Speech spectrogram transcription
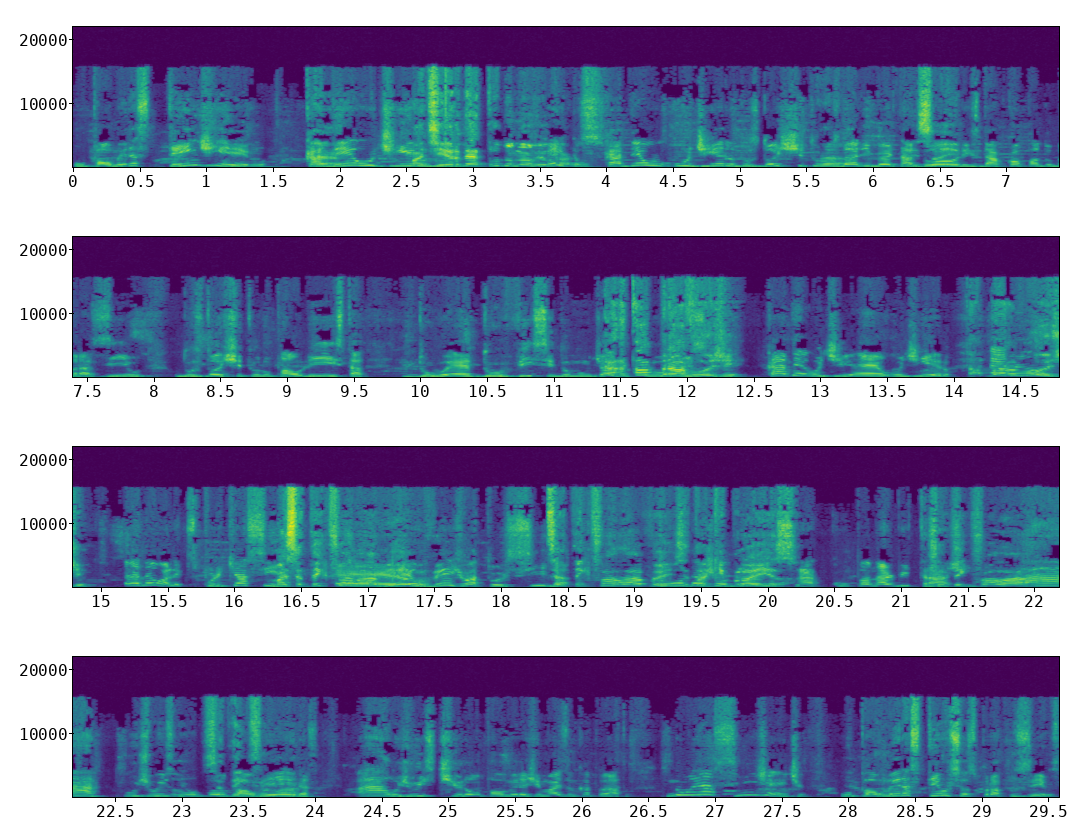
O Palmeiras tem dinheiro. Cadê é. o dinheiro? Mas dinheiro não é tudo, não, viu, é, então, cadê o, o, dinheiro dos dois títulos é, da Libertadores, da Copa do Brasil, dos dois títulos paulista, do, é, do vice do Mundial o cara tá bravo hoje, hein? Cadê o, é, o dinheiro? Tá bravo não, hoje, hein? É, não, Alex, porque assim. Mas você tem que falar é, mesmo. Eu vejo a torcida. Você tem que falar, velho. Você tá aqui pra isso. A culpa na arbitragem. Você tem que falar. Ah, o juiz roubou o Palmeiras. Ah, o juiz tirou o Palmeiras de mais um campeonato. Não é assim, gente. O Palmeiras tem os seus próprios erros.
